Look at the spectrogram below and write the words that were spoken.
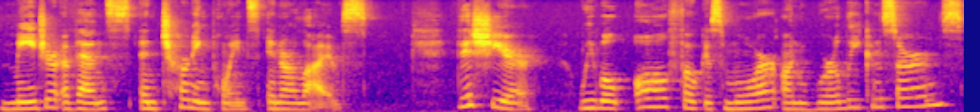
major events and turning points in our lives. This year, we will all focus more on worldly concerns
